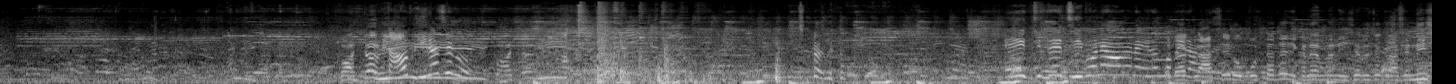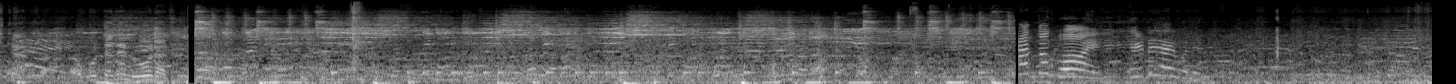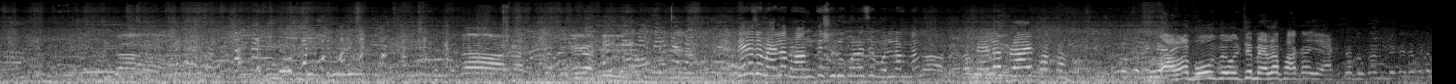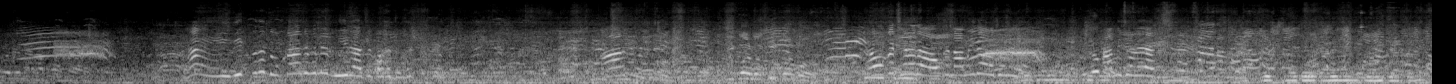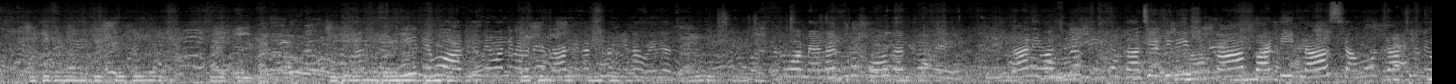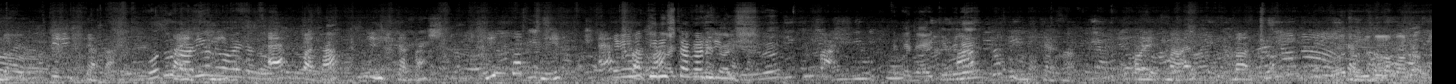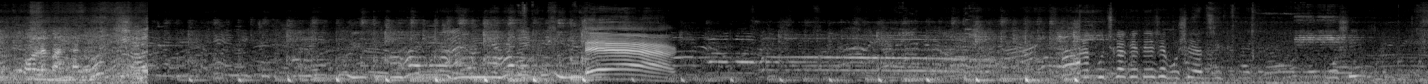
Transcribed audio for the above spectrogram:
কত ভিড় আছে গো। কত এই জীবনে আমরা না এরকম ভাবে গ্লাসের ওপরটাতে যেখানে আমরা নিচে রয়েছে গ্লাসের নিচটা উপরটাতে লোড আছে। দেখেছ মেলা ভাঙতে শুরু করেছে বললাম না। মেলা প্রায় ফাঁকা। আমার বউ বলছে মেলা ফাঁকা একটা দোকান দেখে যাবে হ্যাঁ এই দিক দোকান আছে বলে ভিড় আছে কত কি করব কি করব? না, ওকে ছেড়ে দাও ওকে নামিয়ে দাও চলে আমি চলে যাচ্ছি। কৃষ্ণকে গাড়ি নিয়ে যেতেন সুতরাং আমাদের সকলের কি নেব আর কিছু নেওয়ার নেই মেলা থেকে যা কেনার ছিল কেনা হয়ে গেছে। ও মেলায় পুরো সব একদম যা নেওয়ার ছিল কাঁচের জিনিস কাপ বাটি গ্লাস চামচ যা ছিল নেওয়া হয়ে গেছে। তিরিশ টাকা। ভদ্র গাড়িও নেওয়া হয়ে গেছে। এক পাতা তিরিশ টাকা। এগুলো টাকার জিনিস। অনেক মাল মাত্র কলা বাঁধানো আছি। বসি।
